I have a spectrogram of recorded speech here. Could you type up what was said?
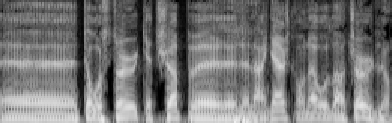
euh, toaster, ketchup, euh, le langage qu'on a au Orchard, là.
